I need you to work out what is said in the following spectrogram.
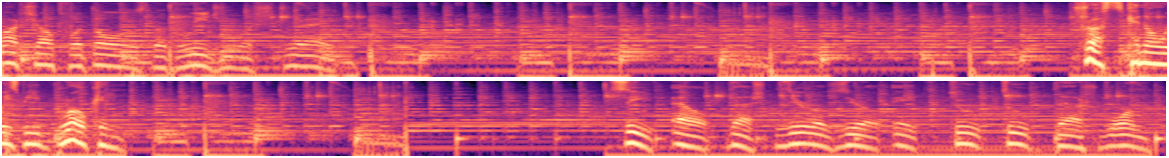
Watch out for those that lead you astray. Trust can always be broken. CL-00822-1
